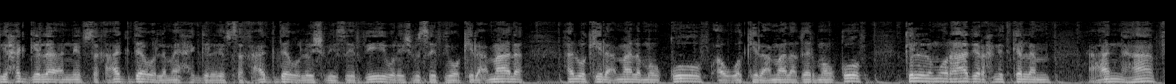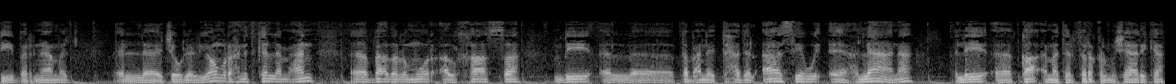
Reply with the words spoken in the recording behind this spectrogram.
يحق له أن يفسخ عقده ولا ما يحق له يفسخ عقده؟ ولا إيش بيصير فيه؟ ولا إيش بيصير في وكيل أعماله؟ هل وكيل أعماله موقوف أو وكيل أعماله غير موقوف؟ كل الأمور هذه راح نتكلم عنها في برنامج الجولة اليوم. راح نتكلم عن آه، بعض الأمور الخاصة طبعا الاتحاد الآسيوي إعلانه لقائمة الفرق المشاركة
